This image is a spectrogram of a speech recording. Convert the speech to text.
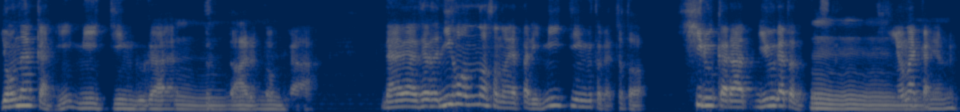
夜中にミーティングがずっとあるとか、だから日本のそのやっぱりミーティングとかちょっと昼から夕方だとうんうんうん夜中にやる。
